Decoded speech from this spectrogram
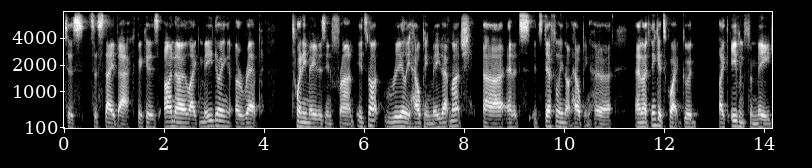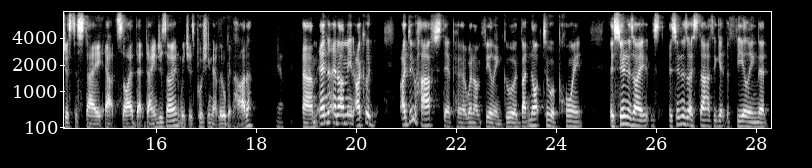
to to stay back because I know like me doing a rep 20 meters in front, it's not really helping me that much, uh, and it's it's definitely not helping her. And I think it's quite good, like even for me, just to stay outside that danger zone, which is pushing that little bit harder. Yeah. Um, and and I mean, I could, I do half step her when I'm feeling good, but not to a point. As soon as I, as soon as I start to get the feeling that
